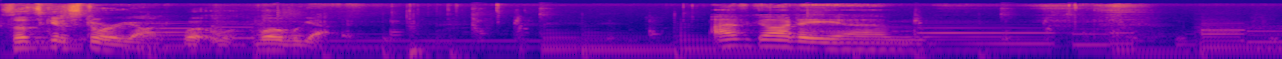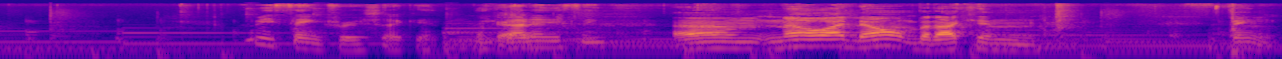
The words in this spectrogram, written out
So let's get a story on. What what we got? I've got a um. Let me think for a second. You Okay. got anything? Um, no, I don't, but I can think.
